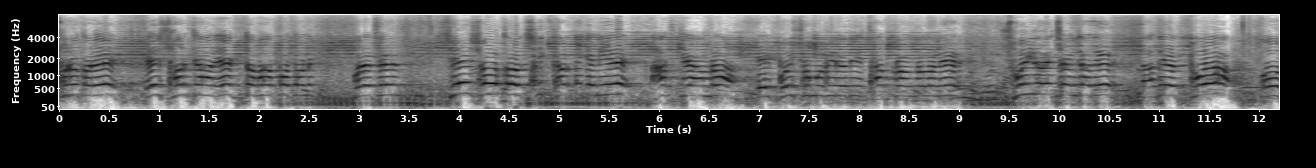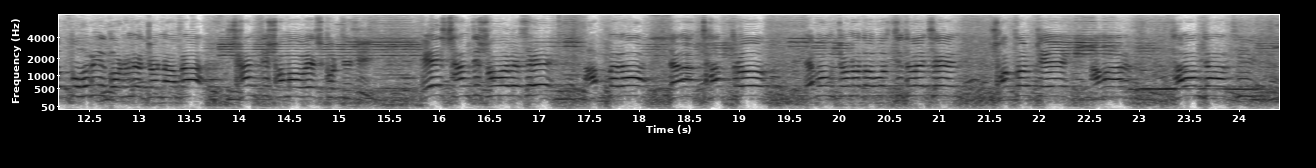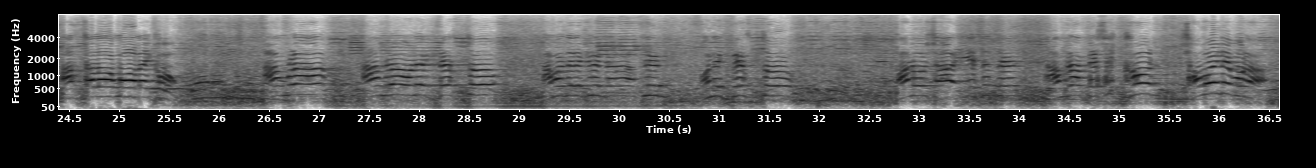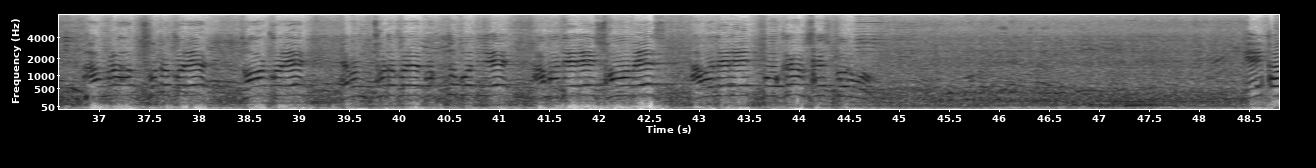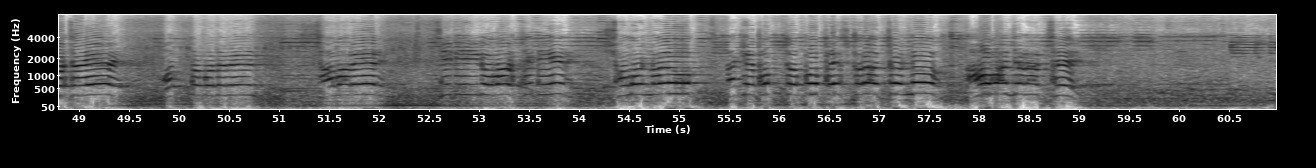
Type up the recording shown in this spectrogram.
শুরু করে এই সরকার এক দফা পতন করেছেন সেই সকল শিক্ষার্থীকে নিয়ে আজকে আমরা এই বৈষম্য বিরোধী ছাত্র আন্দোলনের শহীদ রয়েছেন যাদের, তাদের দোয়া গঠনের জন্য আমরা শান্তি সমাবেশ করতেছি। এই শান্তি সমাবেশে আপনারা যারা ছাত্র এবং জনতা উপস্থিত হয়েছেন, সকলকে আমার সালাম জানাচ্ছি। আসসালামু আলাইকুম। আমরা আমরা অনেক ব্যস্ত। আমাদের এখানে যারা আছেন অনেক ব্যস্ত মানুষ আ- এসেছেন আমরা বেশিক্ষণ সময় নেব না। আমরা ছোট করে দোয়া করে এবং ছোট করে বক্তব্য দিয়ে আমাদের এই সমাবেশ, আমাদের এই প্রোগ্রাম শেষ করব। এই পর্যায়ে বক্তব্য দেবেন সাভারের সিটি ইউনিভার্সিটির সমন্বয়ক, তাকে বক্তব্য পেশ করার জন্য আহ্বান জানাচ্ছে। game.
